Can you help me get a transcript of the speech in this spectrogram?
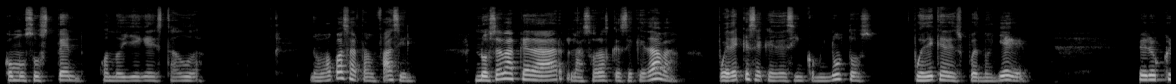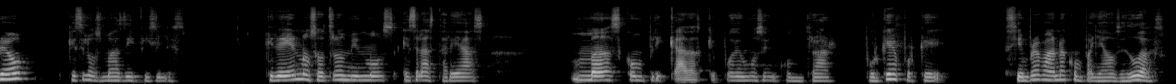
como sostén cuando llegue esta duda? No va a pasar tan fácil. No se va a quedar las horas que se quedaba. Puede que se quede cinco minutos, puede que después no llegue. Pero creo que es de los más difíciles. Creer en nosotros mismos es de las tareas más complicadas que podemos encontrar. ¿Por qué? Porque siempre van acompañados de dudas.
